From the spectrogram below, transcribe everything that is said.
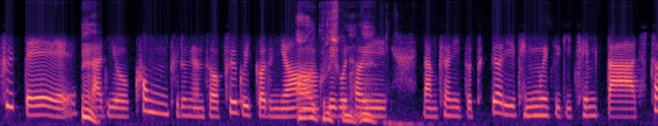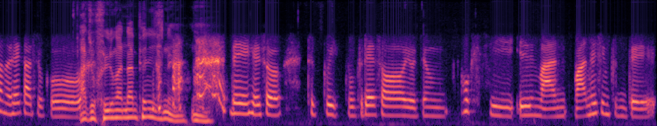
풀때 네. 라디오 콩 들으면서 풀고 있거든요. 아, 그리고. 저희 남편이 또 특별히 백무직이 재밌다 추천을 해가지고 아주 훌륭한 남편이시네요. 네. 네 그래서 듣고 있고 그래서 요즘 혹시 일 많, 많으신 분들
